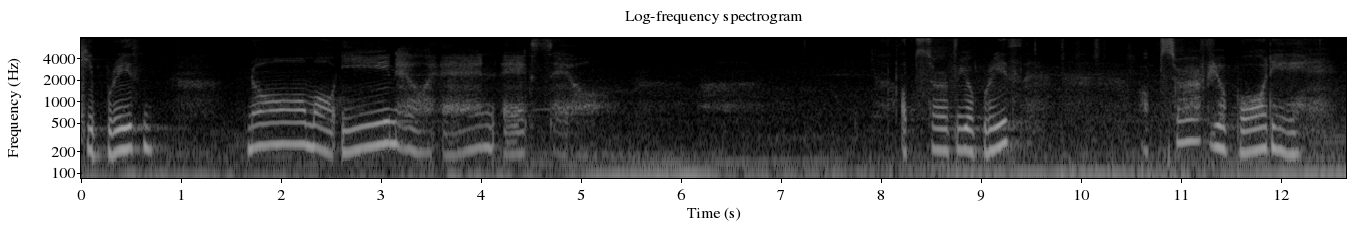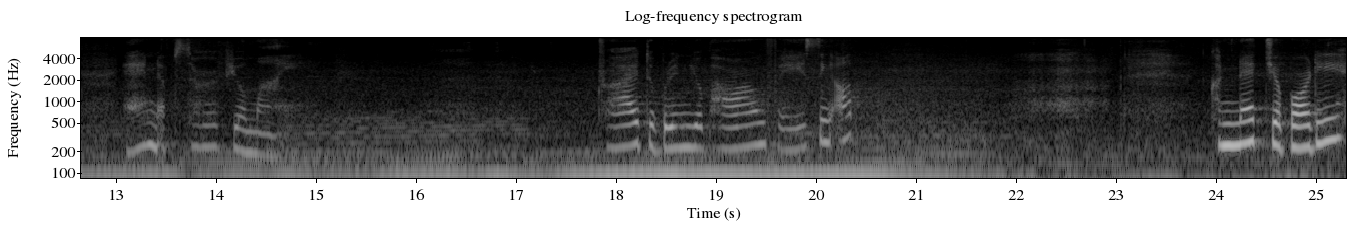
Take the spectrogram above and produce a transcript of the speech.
Keep breathing normal. Inhale and exhale. Observe your breath. Observe your body and observe your mind. Try to bring your palm facing up Connect your body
